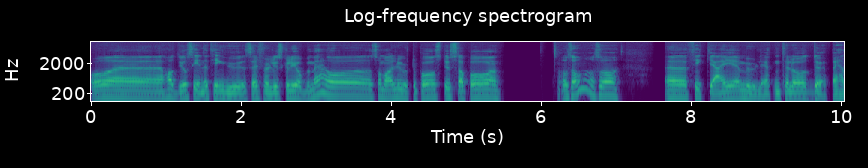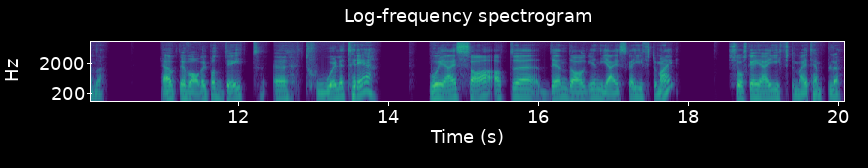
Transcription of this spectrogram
Og eh, hadde jo sine ting hun selvfølgelig skulle jobbe med, og som hun lurte på, stussa på og sånn. Og så uh, fikk jeg muligheten til å døpe henne. Jeg, det var vel på date uh, to eller tre, hvor jeg sa at uh, den dagen jeg skal gifte meg, så skal jeg gifte meg i tempelet.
